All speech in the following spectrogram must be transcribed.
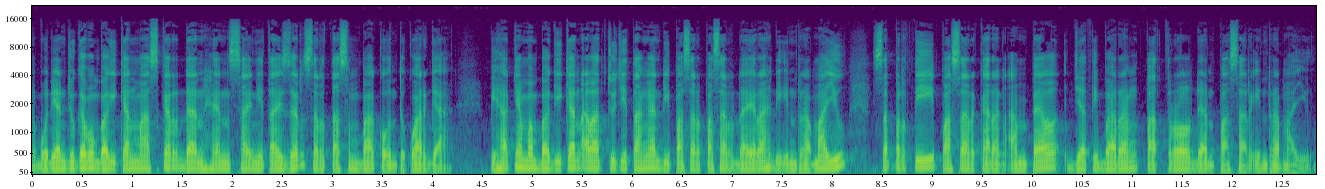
Kemudian juga membagikan masker dan hand sanitizer serta sembako untuk warga. Pihaknya membagikan alat cuci tangan di pasar-pasar daerah di Indramayu seperti Pasar Karang Ampel, Jatibarang, Patrol, dan Pasar Indramayu.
